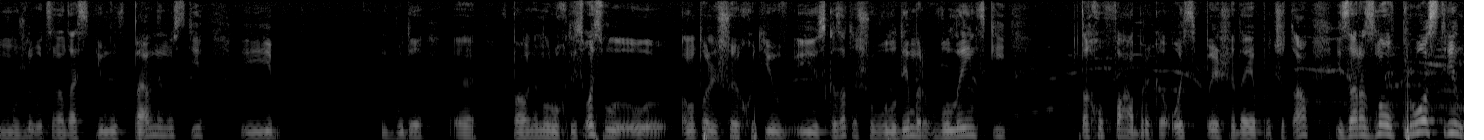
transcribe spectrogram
Можливо, це надасть йому впевненості і буде впевнено рухатись. Ось Анатолій, що я хотів і сказати, що Володимир Волинський птахофабрика. Ось пише, де я прочитав. І зараз знов простріл.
